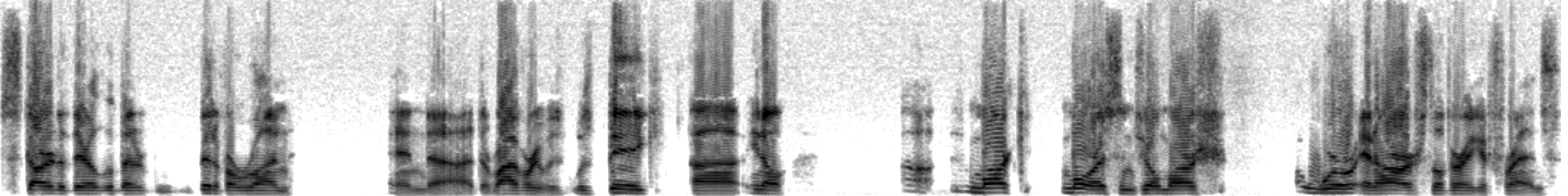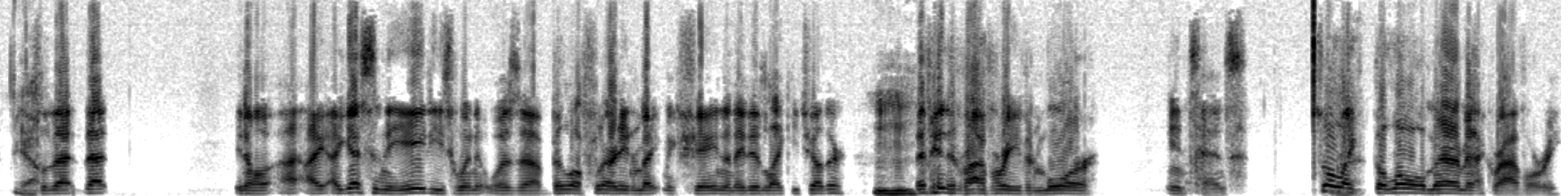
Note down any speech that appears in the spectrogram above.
started there a little bit bit of a run, and uh, the rivalry was was big uh, you know, uh, Mark Morris and Joe Marsh were and are still very good friends. Yeah. So that that you know, I, I guess in the '80s when it was uh, Bill O'Flaherty and Mike McShane and they didn't like each other, mm-hmm. that made the rivalry even more intense. So right. like the Lowell Merrimack rivalry,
